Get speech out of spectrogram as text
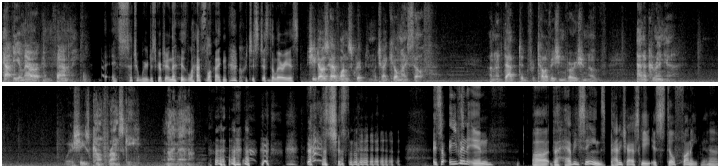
happy American family. it's such a weird description. And then his last line, which is just hilarious. She does have one script in which I kill myself. An adapted for television version of Anna Karenina, where she's Count Vronsky and I'm Anna. That's just. it's so even in uh, the heavy scenes, Paddy Chayefsky is still funny. Yeah.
